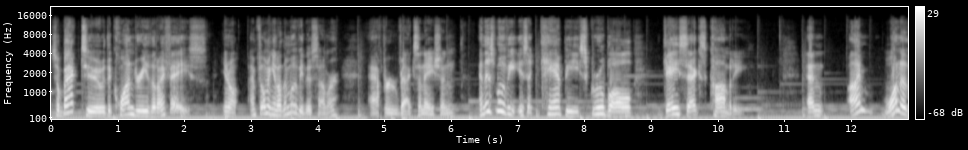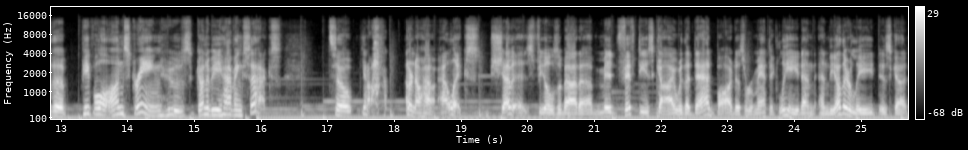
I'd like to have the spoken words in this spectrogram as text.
So back to the quandary that I face. You know, I'm filming another movie this summer after vaccination, and this movie is a campy screwball gay sex comedy. And I'm one of the people on screen who's going to be having sex. So, you know, I don't know how Alex Chavez feels about a mid 50s guy with a dad bod as a romantic lead, and, and the other lead has got,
